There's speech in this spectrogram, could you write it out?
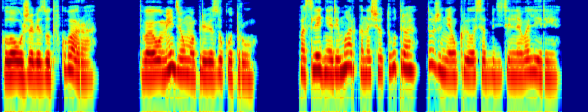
«Кло уже везут в Квара. Твоего медиума привезу к утру. Последняя ремарка насчет утра тоже не укрылась от бдительной Валерии.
